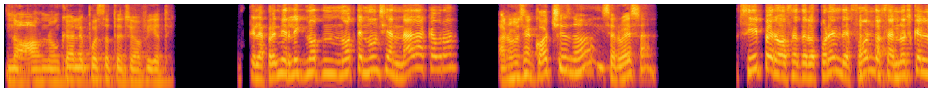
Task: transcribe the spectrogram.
No, nunca le he puesto atención, fíjate. Que la Premier League no, no te anuncian nada, cabrón. Anuncian coches, ¿no? Y cerveza. Sí, pero o sea, te lo ponen de fondo. O sea, no es que el,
